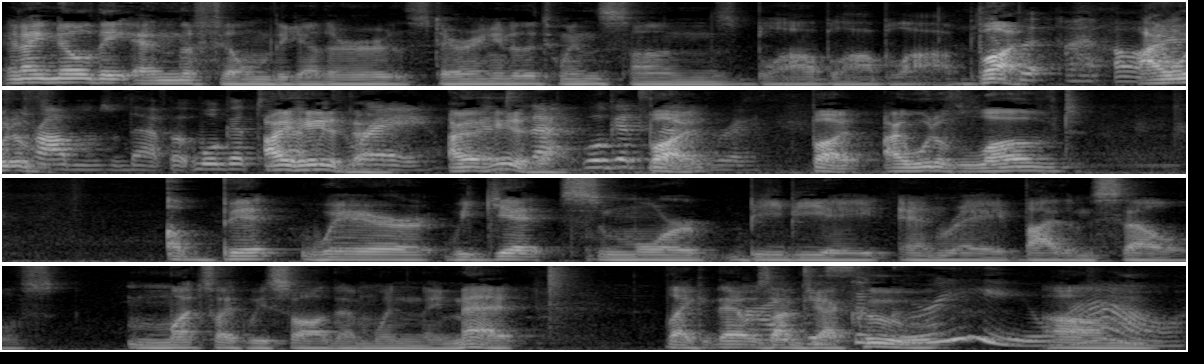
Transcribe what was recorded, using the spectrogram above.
and I know they end the film together staring into the twin suns blah blah blah but, but I, oh, I I, would have problems with that. But we'll get to I that hated that Rey. I We'll to hated that We'll get to but, that with Rey. but I would have loved a bit where we get some more BB-8 and Rey by themselves much like we saw them when they met like that was I on Jakku disagree. Um, Wow.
